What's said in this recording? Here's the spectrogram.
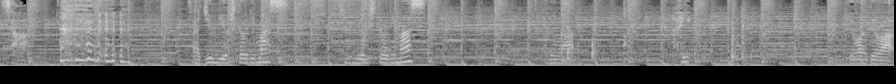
さあ。さあ準備をしております。準備をしております。これははい。ではでは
